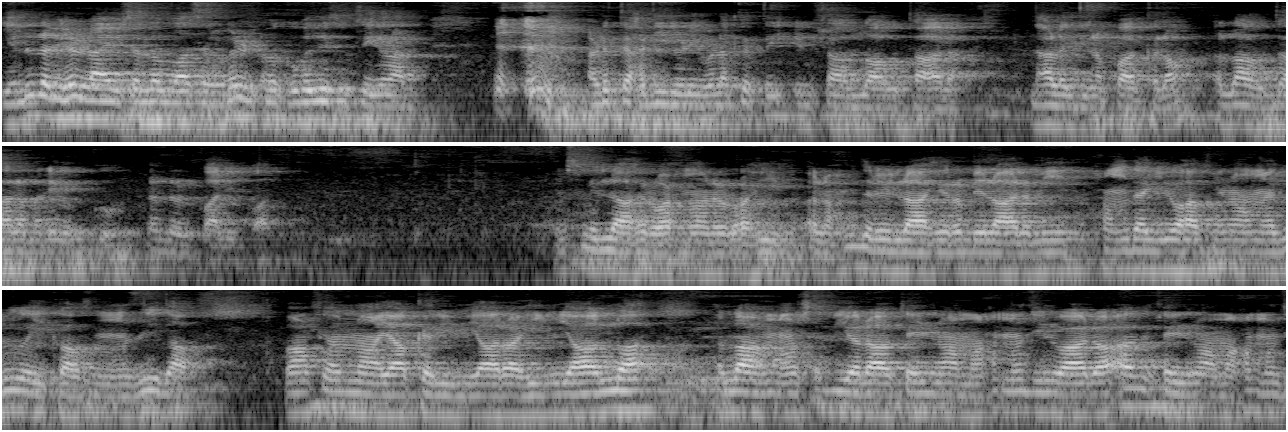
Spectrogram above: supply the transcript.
என்று நபிகள் நாயக செல்லம் வாசகர்கள் நமக்கு உபதேசம் செய்கிறார் அடுத்த ஹதீனுடைய விளக்கத்தை இன்ஷா அல்லாஹு தாலா நாளை தினம் பார்க்கலாம் அல்லாஹு தாலா அனைவருக்கும் நன்றல் பாலிப்பார் بسم الله الرحمن الرحيم الحمد لله رب العالمين حمدا يوافي نعمه ويكافي مزيدا واعف عنا يا كريم يا رحيم يا الله اللهم صل على سيدنا محمد وعلى ال سيدنا محمد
